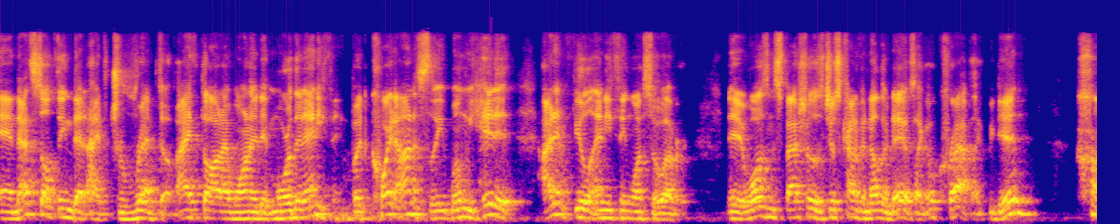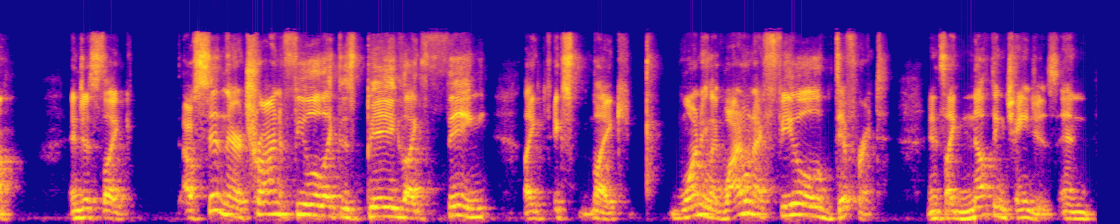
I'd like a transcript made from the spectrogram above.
And that's something that I've dreamt of. I thought I wanted it more than anything. But quite honestly, when we hit it, I didn't feel anything whatsoever. It wasn't special. It was just kind of another day. I was like, oh crap, like we did? Huh. And just like I was sitting there trying to feel like this big like thing, like like wondering like why don't I feel different? And it's like nothing changes. And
